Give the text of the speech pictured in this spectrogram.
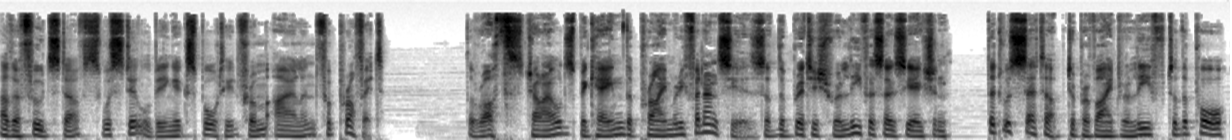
other foodstuffs were still being exported from Ireland for profit. The Rothschilds became the primary financiers of the British Relief Association that was set up to provide relief to the poor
